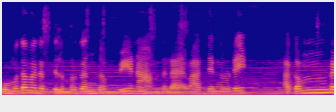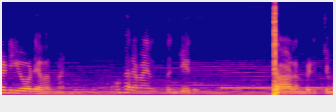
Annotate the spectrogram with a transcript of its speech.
കുമുദവനത്തിൽ മൃദംഗം വീണ മുതലായ വാദ്യങ്ങളുടെ അകമ്പടിയോടെ അവർ മനോഹരമായി നൃത്തം ചെയ്തു. താളം പിടിച്ചും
